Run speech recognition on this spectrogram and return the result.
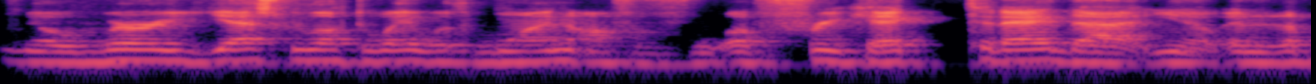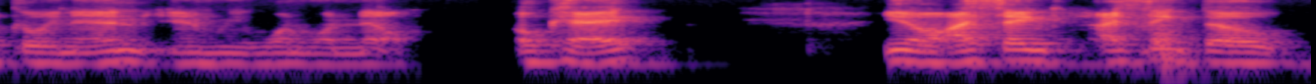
you know, we're yes, we walked away with one off of a free kick today that you know ended up going in and we won one nil. Okay. You know, I think I think though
